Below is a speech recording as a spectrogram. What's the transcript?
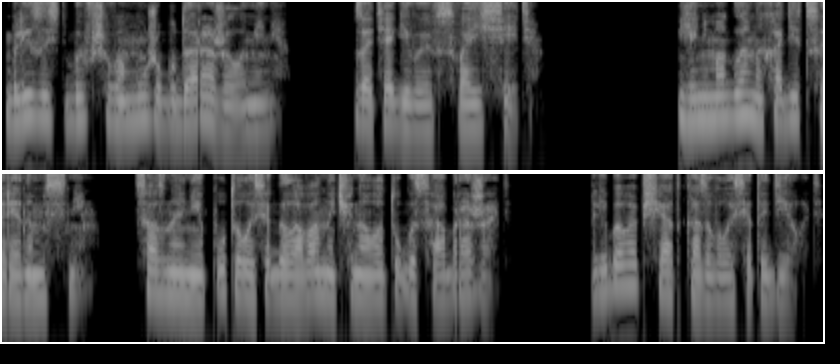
Близость бывшего мужа будоражила меня, затягивая в свои сети. Я не могла находиться рядом с ним. Сознание путалось, а голова начинала туго соображать. Либо вообще отказывалась это делать.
